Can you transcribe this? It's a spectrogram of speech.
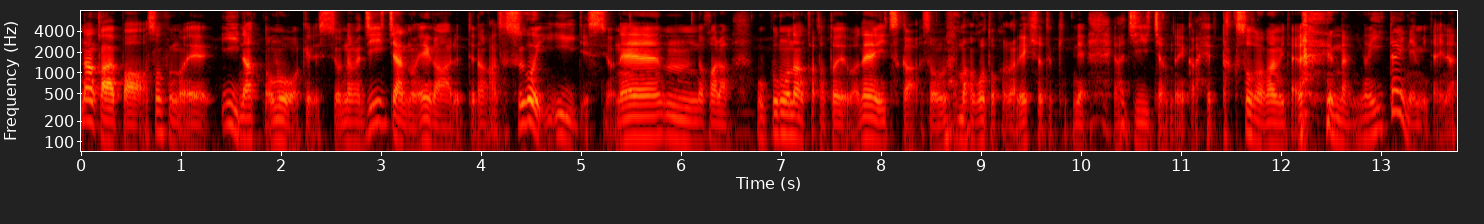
なんかやっぱ祖父の絵いいなと思うわけですよ。なんかじいちゃんの絵があるってなんかすごいいいですよね。うん、だから僕もなんか例えばね、いつかその 孫とかができた時にね、いやじいちゃんの絵がへったくそだなみたいな、何が言いたいねみたいな、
